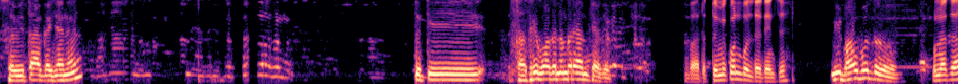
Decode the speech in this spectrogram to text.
सविता गजानन तर ते सासरे भावाचा नंबर आहे आमच्याकडे. बरं तुम्ही कोण बोलताय त्यांचे? मी भाऊ बोलतो. कुणाचा?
